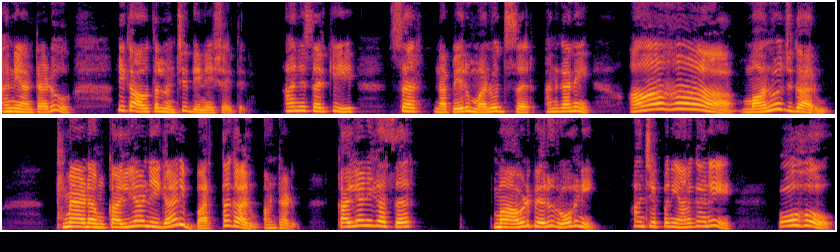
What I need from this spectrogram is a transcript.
అని అంటాడు. ఇక అవతల నుంచి దినేష్ అయితే. అనేసరికి సార్ నా పేరు మనోజ్ సార్ అనగానే ఆహా మనోజ్ గారు. మేడం కళ్యాణి గారి భర్త గారు అంటాడు. కళ్యాణి గారు సార్? మా ఆవిడ పేరు రోహిణి అని చెప్పని అనగానే ఓహో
